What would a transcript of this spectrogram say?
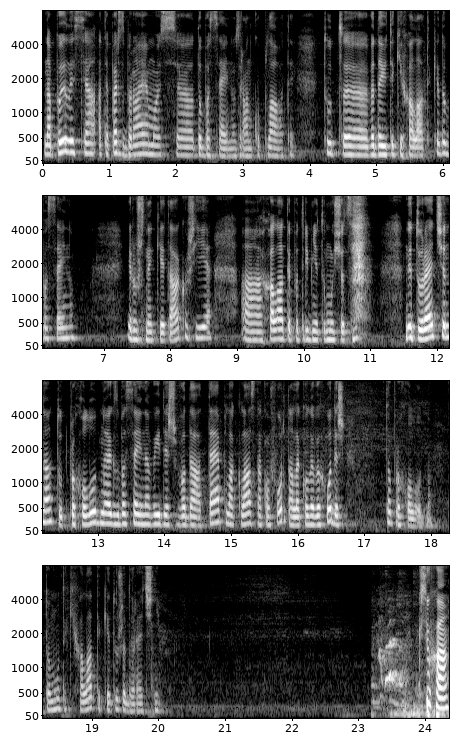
напилися, а тепер збираємось е, до басейну зранку плавати. Тут е, видають такі халатики до басейну. І рушники також є. Халати потрібні, тому що це не Туреччина, тут прохолодно, як з басейна вийдеш. Вода тепла, класна, комфортна, але коли виходиш, то прохолодно. Тому такі халатики дуже доречні. Ксюха,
